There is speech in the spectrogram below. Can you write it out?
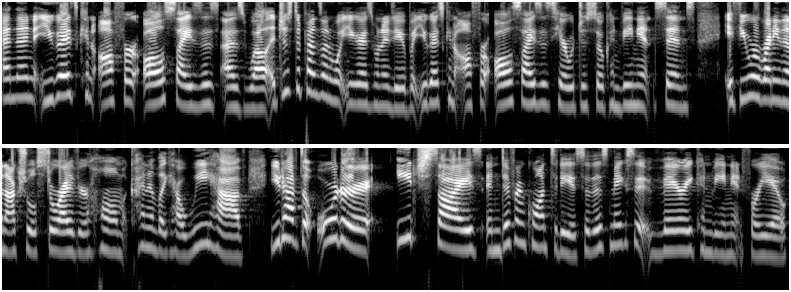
And then you guys can offer all sizes as well. It just depends on what you guys want to do, but you guys can offer all sizes here, which is so convenient since if you were running an actual store out of your home, kind of like how we have, you'd have to order each size in different quantities. So this makes it very convenient for you.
